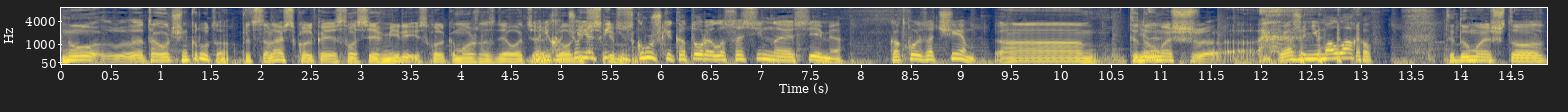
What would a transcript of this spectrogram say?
Ну, это очень круто. Представляешь, сколько есть лосей в мире и сколько можно сделать Да не хочу я пить из кружки, которая лососиное семя. Какой зачем? А, ты Я- думаешь, э, Я же не Малахов. ты думаешь, что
